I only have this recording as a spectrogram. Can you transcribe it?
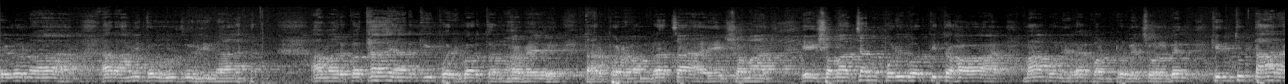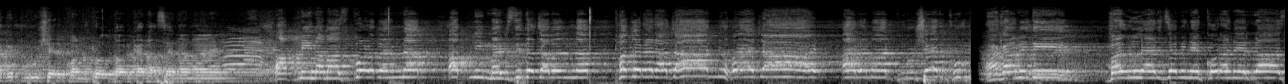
হইল না। আর আমি তো হুজুরি না। আমার কথায় আর কি পরিবর্তন হবে? তারপরে আমরা চাই এই সমাজ এই সমাজ যেন পরিবর্তিত হয়। মা বোনেরা কন্ট্রোলে চলবেন, কিন্তু তার আগে পুরুষের কন্ট্রোল দরকার আছে না নাই? আপনি নামাজ পড়বেন না, আপনি মসজিদে যাবেন না, ফজরের আজান হয়ে যায় আর আমার পুরুষের ঘুম। আগামী দিন বাংলার জমিনে কোরআনের রাজ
